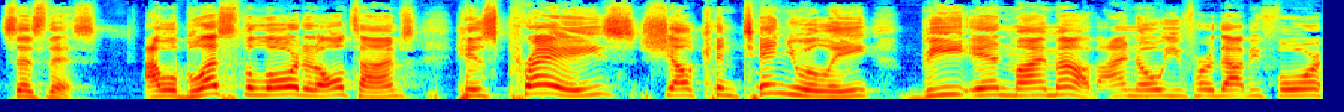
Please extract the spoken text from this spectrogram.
says this, I will bless the Lord at all times. His praise shall continually be in my mouth. I know you've heard that before,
